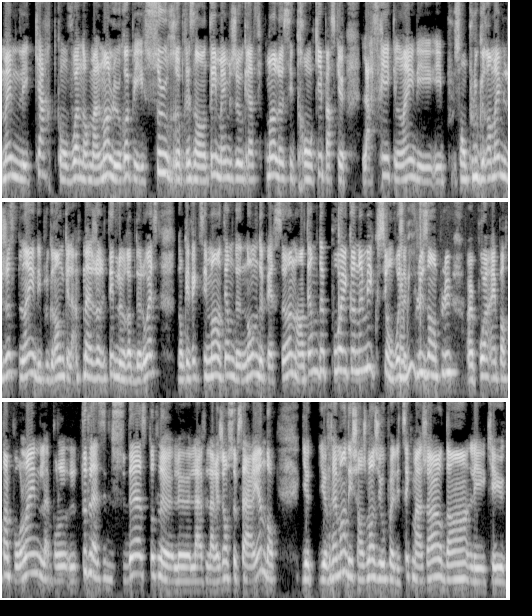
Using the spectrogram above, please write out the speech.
Même les cartes qu'on voit normalement, l'Europe est surreprésentée, même géographiquement, là, c'est tronqué parce que l'Afrique, l'Inde est, sont plus grands, même juste l'Inde est plus grande que la majorité de l'Europe de l'Ouest. Donc, effectivement, en termes de nombre de personnes, en termes de poids économique aussi, on voit ah de plus en plus un poids important pour l'Inde, pour toute l'Asie du Sud-Est, toute le, la, la, région subsaharienne. Donc, il y, a, il y a vraiment des changements géopolitiques majeurs dans les qui,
